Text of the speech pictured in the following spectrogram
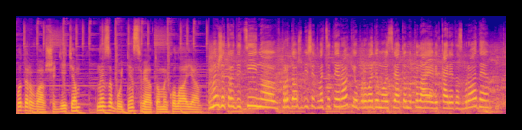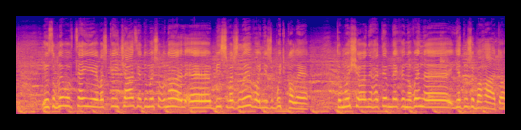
подарувавши дітям незабутнє свято Миколая. Ми вже традиційно впродовж більше 20 років проводимо свято Миколая від Каріта Броди. І особливо в цей важкий час, я думаю, що воно е, більш важливо, ніж будь-коли, тому що негативних новин е, є дуже багато.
